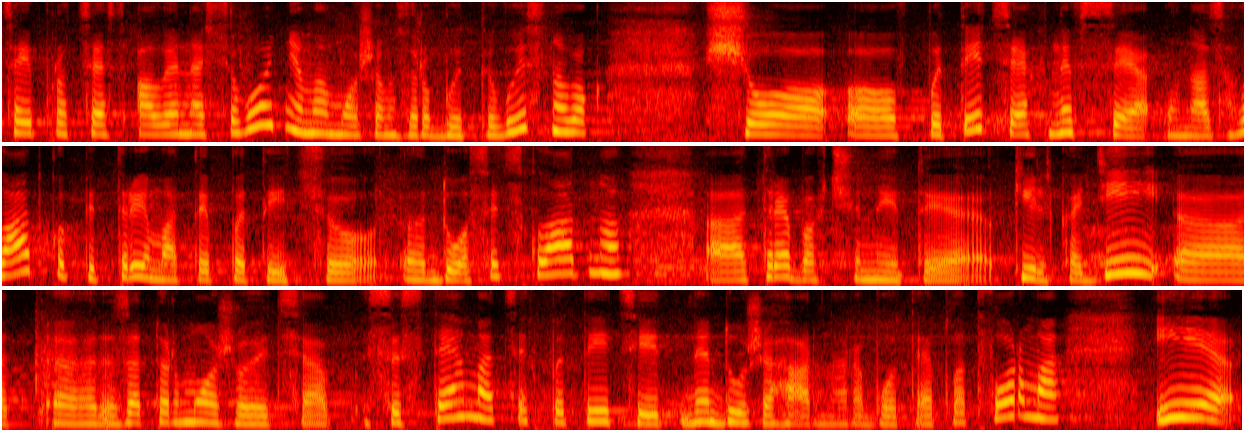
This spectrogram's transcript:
цей процес. Але на сьогодні ми можемо зробити висновок, що е, в петиціях не все у нас гладко. Підтримати петицію е, досить складно. Треба вчинити кілька дій. е, Заторможується система цих петицій. Не дуже гарно працює платформа, і е,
